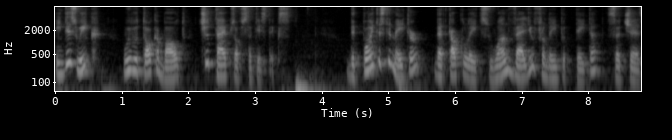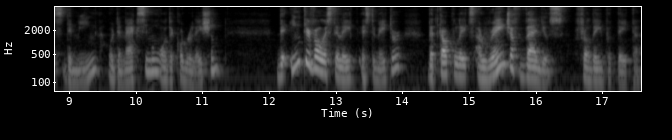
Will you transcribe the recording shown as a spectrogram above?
In this week, we will talk about two types of statistics the point estimator that calculates one value from the input data, such as the mean or the maximum or the correlation, the interval estimator that calculates a range of values from the input data.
